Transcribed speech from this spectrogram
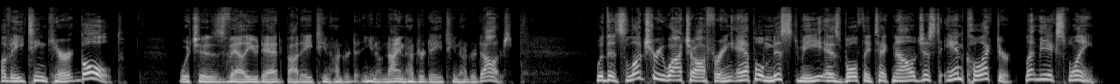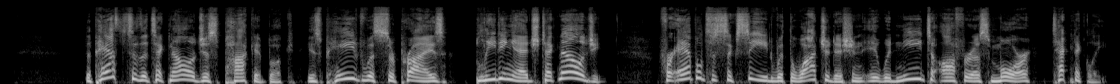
of 18 karat gold, which is valued at about 1800, you know, 900 to 1800 dollars. With its luxury watch offering, Apple missed me as both a technologist and collector. Let me explain. The path to the technologist's pocketbook is paved with surprise, bleeding edge technology. For Apple to succeed with the Watch Edition, it would need to offer us more technically.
